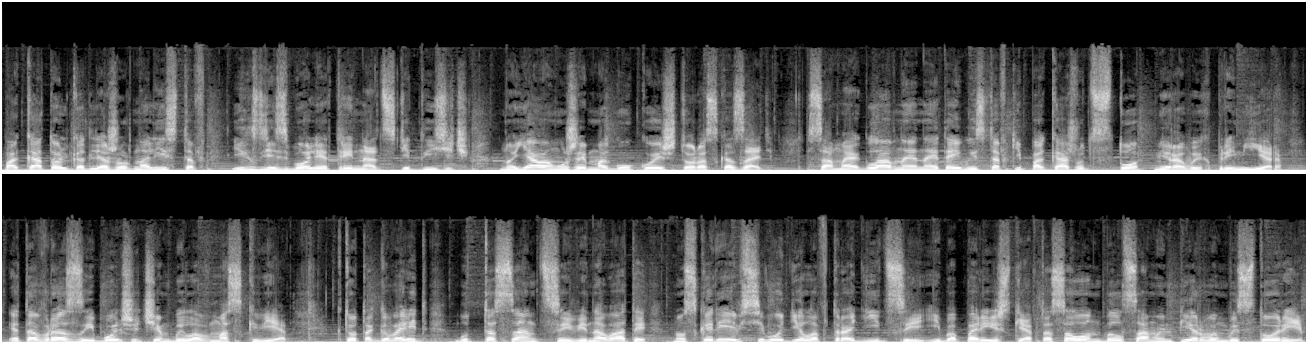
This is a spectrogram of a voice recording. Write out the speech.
Пока только для журналистов, их здесь более 13 тысяч, но я вам уже могу кое-что рассказать. Самое главное, на этой выставке покажут 100 мировых премьер. Это в разы больше, чем было в Москве. Кто-то говорит, будто санкции виноваты, но скорее всего дело в традиции, ибо Парижский автосалон был самым первым в истории.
